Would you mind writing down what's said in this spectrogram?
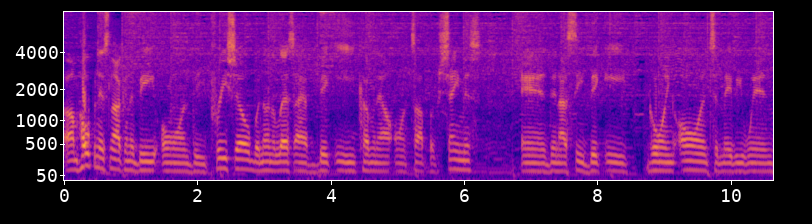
I'm hoping it's not going to be on the pre-show, but nonetheless, I have Big E coming out on top of Sheamus, and then I see Big E going on to maybe win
